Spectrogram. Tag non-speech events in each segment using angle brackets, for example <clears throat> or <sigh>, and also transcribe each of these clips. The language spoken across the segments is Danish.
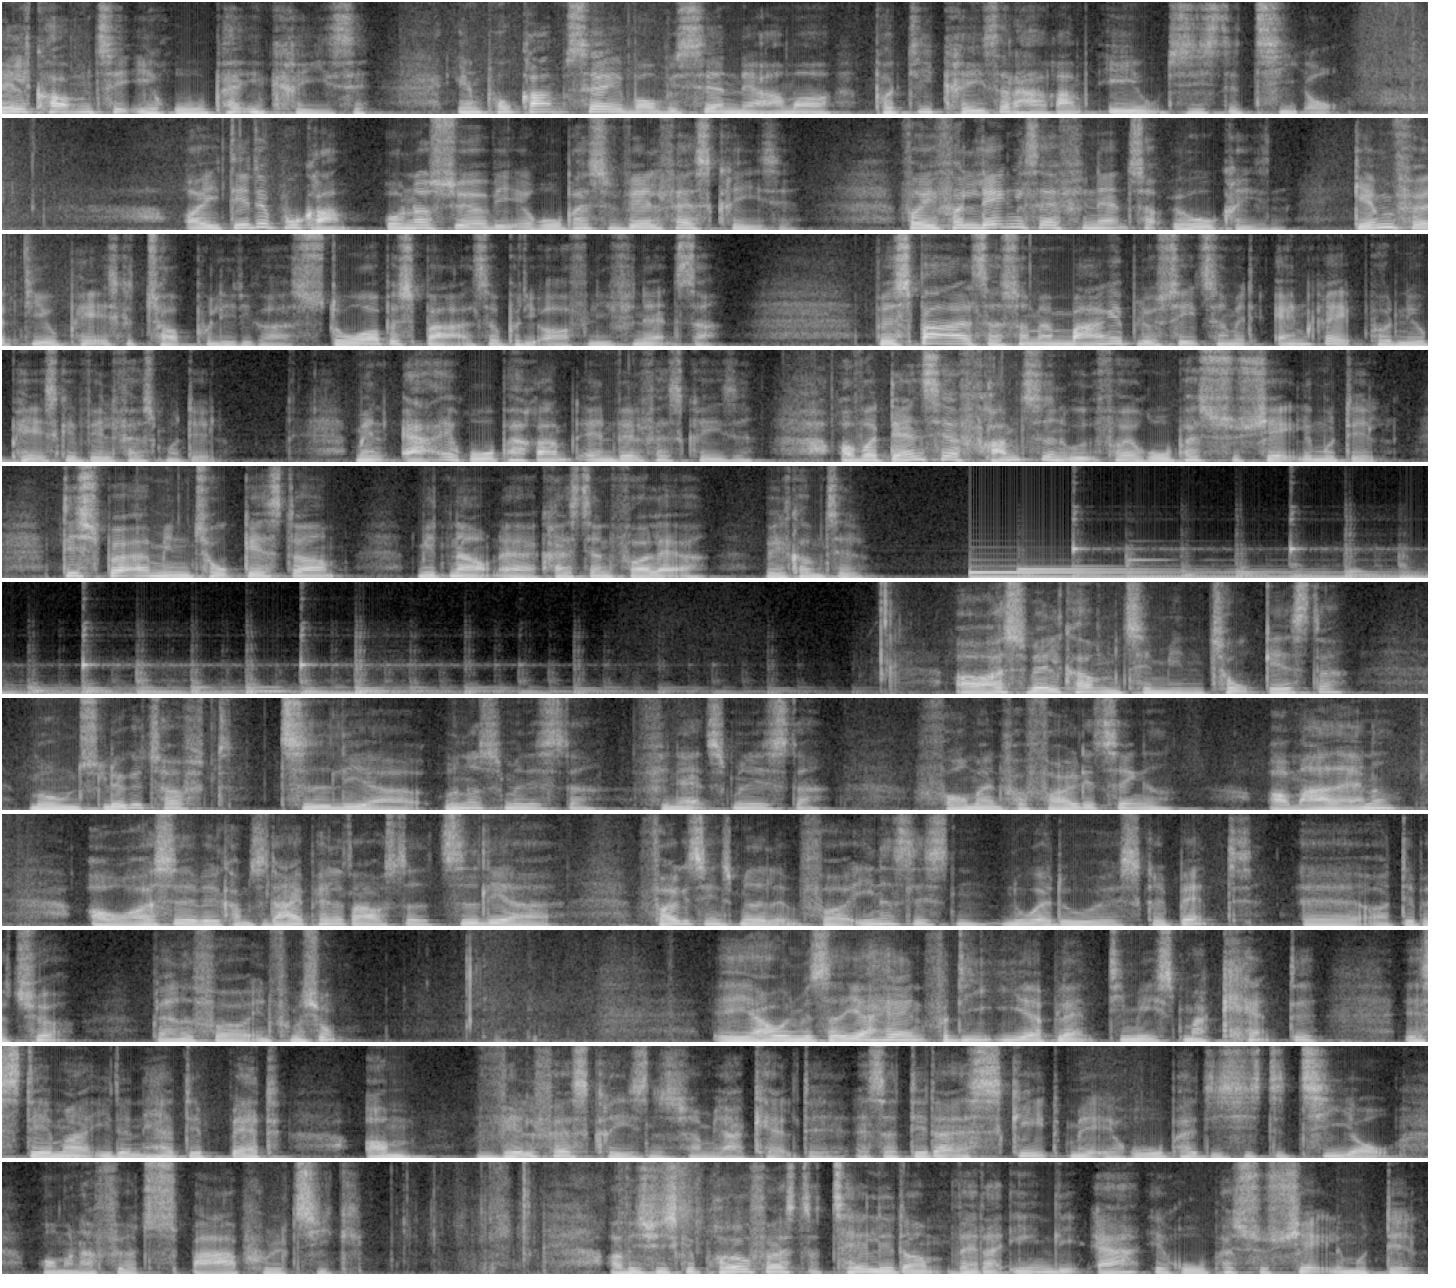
Velkommen til Europa i krise. En programserie, hvor vi ser nærmere på de kriser, der har ramt EU de sidste 10 år. Og i dette program undersøger vi Europas velfærdskrise. For i forlængelse af finans- og eurokrisen gennemførte de europæiske toppolitikere store besparelser på de offentlige finanser. Besparelser, som af mange blev set som et angreb på den europæiske velfærdsmodel. Men er Europa ramt af en velfærdskrise? Og hvordan ser fremtiden ud for Europas sociale model? Det spørger mine to gæster om. Mit navn er Christian Folager. Velkommen til. Og også velkommen til mine to gæster. Mogens Lykketoft, tidligere udenrigsminister, finansminister, formand for Folketinget og meget andet. Og også velkommen til dig, Pelle Dragsted, tidligere folketingsmedlem for Enhedslisten. Nu er du øh, skribent øh, og debattør, blandt andet for Information. Øh, jeg har jo inviteret jer herind, fordi I er blandt de mest markante øh, stemmer i den her debat om velfærdskrisen, som jeg har kaldt det. Altså det, der er sket med Europa de sidste 10 år, hvor man har ført sparepolitik. Og hvis vi skal prøve først at tale lidt om, hvad der egentlig er Europas sociale model,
